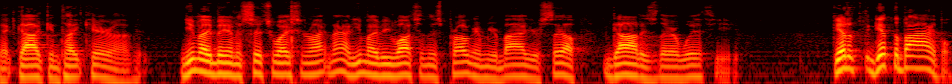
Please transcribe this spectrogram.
that God can take care of it. You may be in a situation right now. You may be watching this program. You're by yourself. God is there with you. Get, it, get the Bible.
